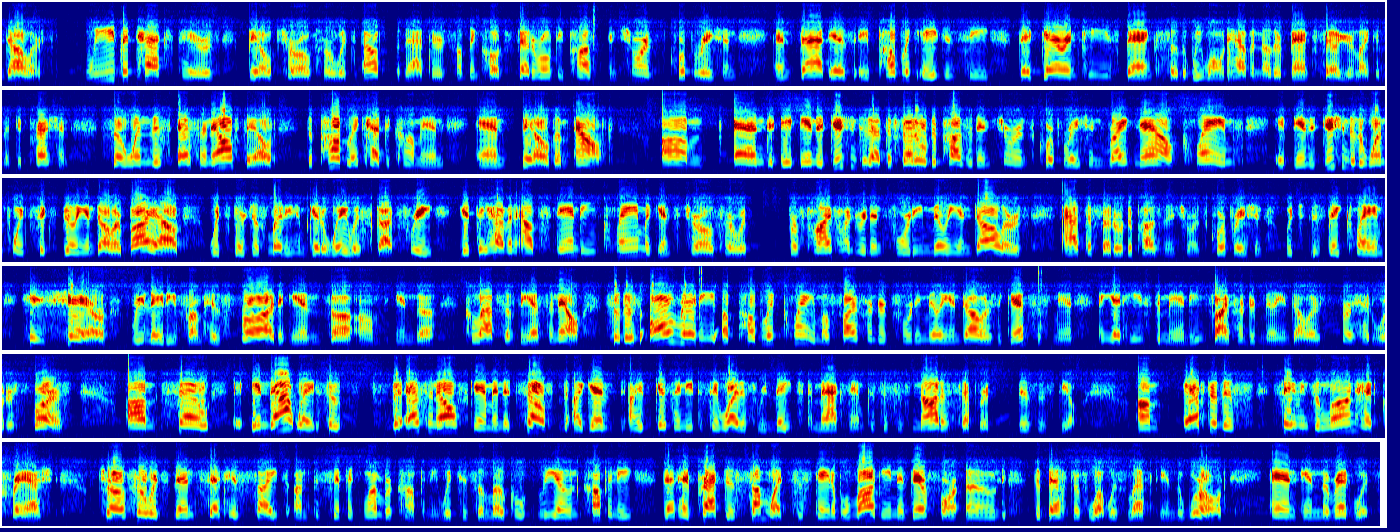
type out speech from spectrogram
We, the taxpayers, bailed Charles Hurwitz out for that. There's something called Federal Deposit Insurance Corporation, and that is a public agency that guarantees banks so that we won't have another bank failure like in the Depression. So when this S&L failed, the public had to come in and bail them out. Um, and in addition to that, the Federal Deposit Insurance Corporation right now claims in addition to the $1.6 billion buyout, which they're just letting him get away with scot free, yet they have an outstanding claim against Charles Hurwitz for $540 million at the Federal Deposit Insurance Corporation, which is, they claim, his share relating from his fraud in the um, in the collapse of the S&L. So there's already a public claim of $540 million against this man, and yet he's demanding $500 million for Headwaters Forest. Um, so in that way, so the S&L scam in itself, again, I guess I need to say why this relates to MAXXAM because this is not a separate business deal. Um, after this savings and loan had crashed, Charles Hurwitz then set his sights on Pacific Lumber Company, which is a locally owned company that had practiced somewhat sustainable logging and therefore owned the best of what was left in the world and in the redwoods.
